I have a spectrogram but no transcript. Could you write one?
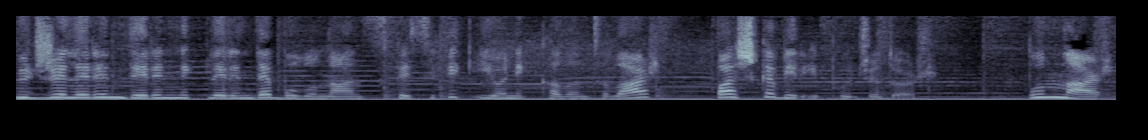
Hücrelerin derinliklerinde bulunan spesifik iyonik kalıntılar başka bir ipucudur. Bunlar,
